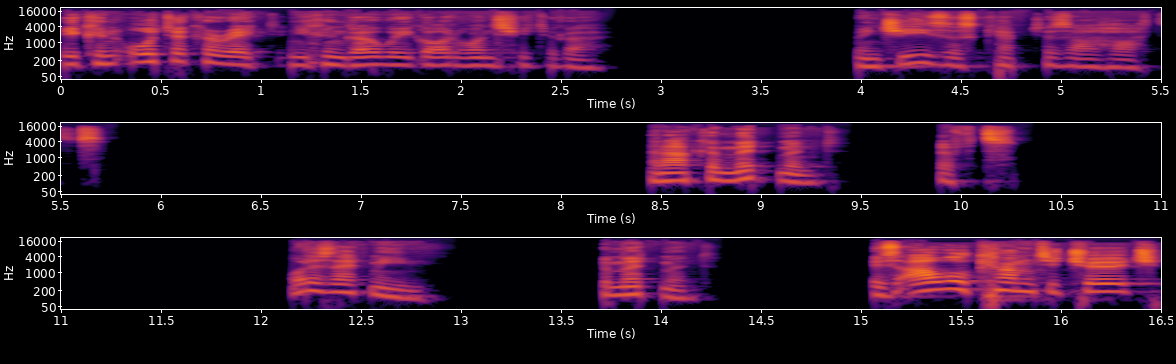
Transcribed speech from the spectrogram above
you can auto correct and you can go where God wants you to go. When Jesus captures our hearts and our commitment shifts. What does that mean? Commitment is I will come to church,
